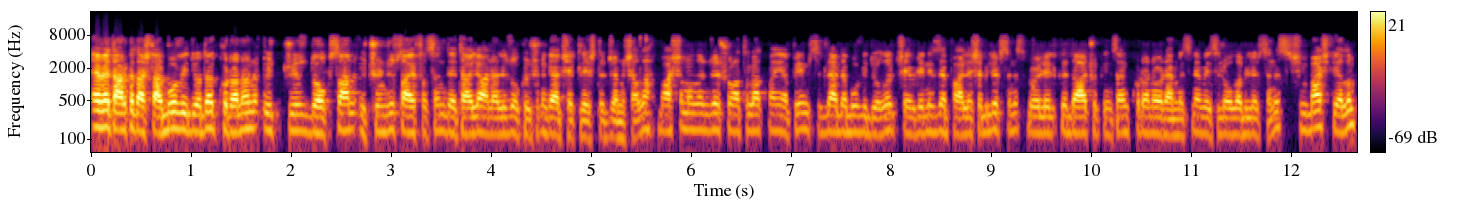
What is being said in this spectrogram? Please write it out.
Evet arkadaşlar bu videoda Kur'an'ın 393. sayfasının detaylı analiz okuyuşunu gerçekleştireceğim inşallah. Başlamadan önce şu hatırlatmayı yapayım. Sizler de bu videoları çevrenizde paylaşabilirsiniz. Böylelikle daha çok insan Kur'an öğrenmesine vesile olabilirsiniz. Şimdi başlayalım.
